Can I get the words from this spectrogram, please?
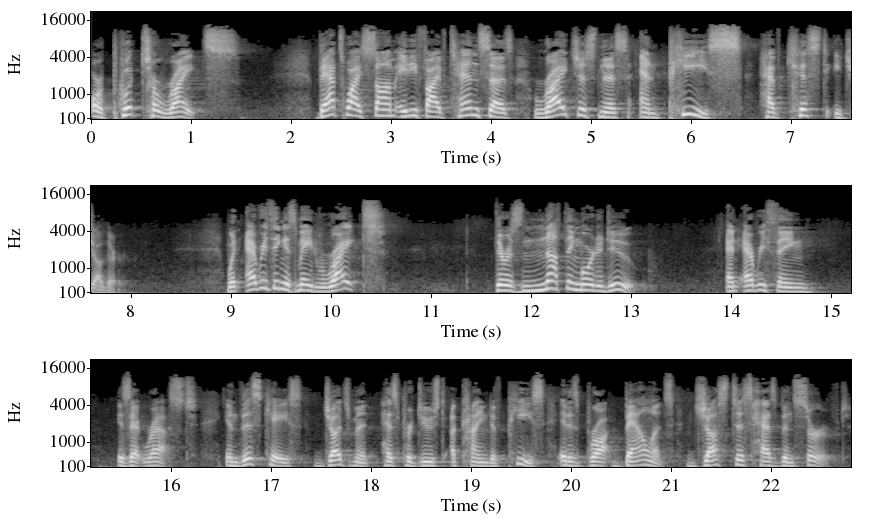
or put to rights. That's why Psalm 85:10 says, "Righteousness and peace have kissed each other." When everything is made right, there is nothing more to do, and everything is at rest. In this case, judgment has produced a kind of peace. It has brought balance. Justice has been served.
